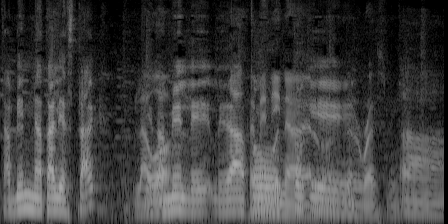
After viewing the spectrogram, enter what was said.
también Natalia Stack, La que también le, le da todo el toque del, del wrestling. a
